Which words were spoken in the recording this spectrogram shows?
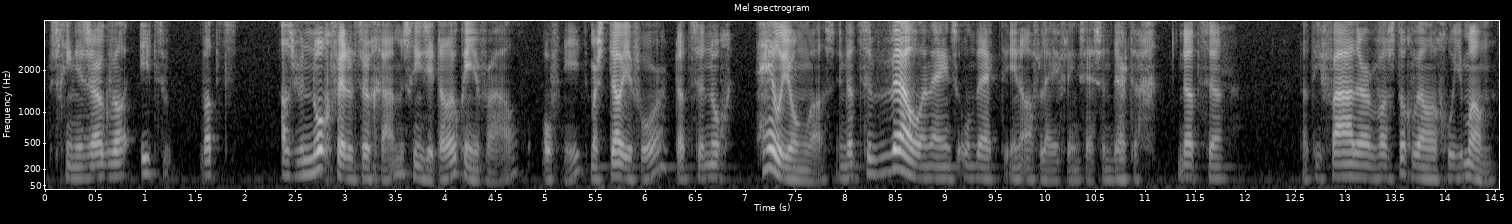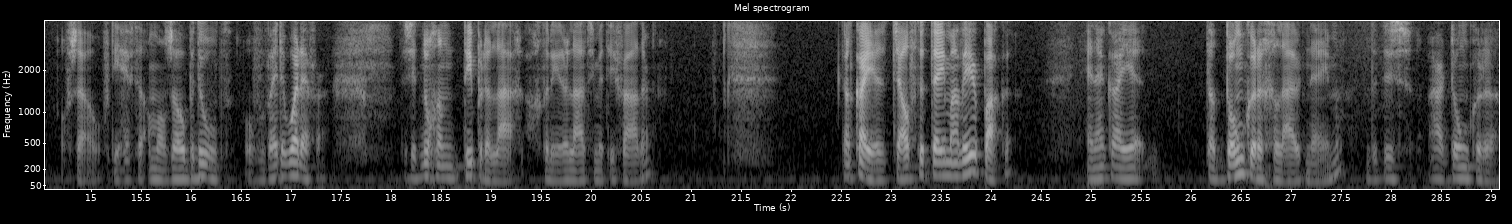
Misschien is er ook wel iets wat, als we nog verder teruggaan, misschien zit dat ook in je verhaal, of niet. Maar stel je voor dat ze nog heel jong was en dat ze wel ineens ontdekte in aflevering 36 dat ze, dat die vader was toch wel een goede man of zo, of die heeft het allemaal zo bedoeld, of whatever. Er zit nog een diepere laag achter die relatie met die vader. Dan kan je hetzelfde thema weer pakken. En dan kan je dat donkere geluid nemen. Dat is haar donkere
